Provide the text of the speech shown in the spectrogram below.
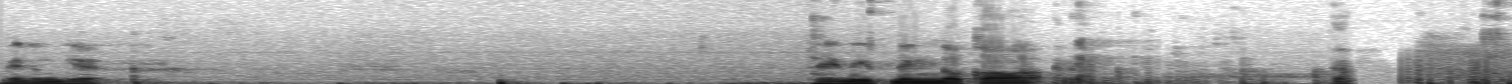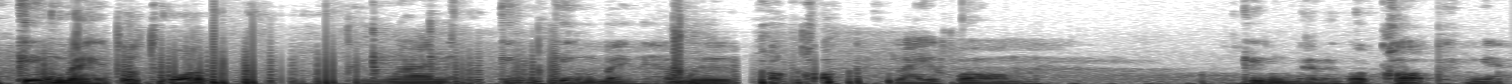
ไม่ต้องเยอะใส่นิดนึงแล้วก็แบบกิ้งไปให้ทั่วๆถึงว่าเนี่ย กิ้งกิ้งไปเอามือเคาะเคาะไล่ฟอง กิ้งไปแล้วก็เคาะไปอย่างเงี้ย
